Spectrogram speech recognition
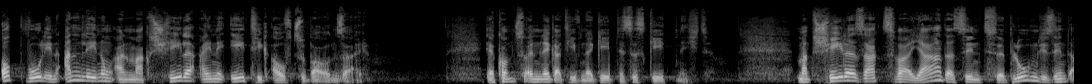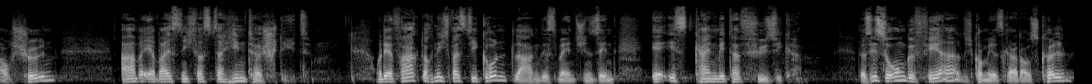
ob wohl in Anlehnung an Max Scheler eine Ethik aufzubauen sei. Er kommt zu einem negativen Ergebnis, es geht nicht. Max Scheler sagt zwar, ja, das sind äh, Blumen, die sind auch schön, aber er weiß nicht, was dahinter steht. Und er fragt auch nicht, was die Grundlagen des Menschen sind. Er ist kein Metaphysiker. Das ist so ungefähr, ich komme jetzt gerade aus Köln,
